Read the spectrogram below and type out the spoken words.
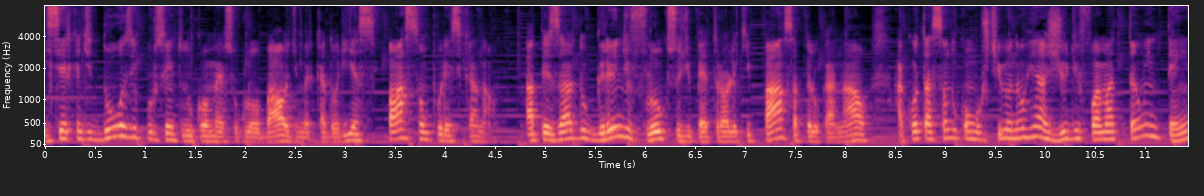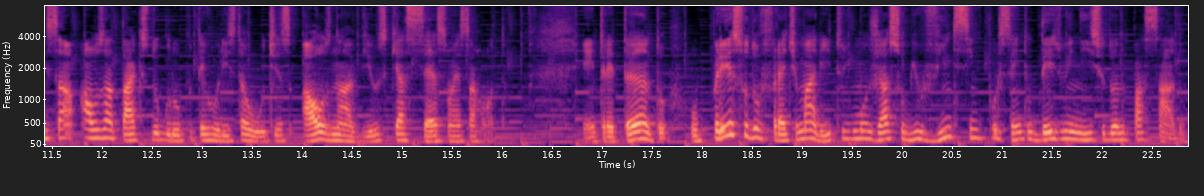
e cerca de 12% do comércio global de mercadorias passam por esse canal. Apesar do grande fluxo de petróleo que passa pelo canal, a cotação do combustível não reagiu de forma tão intensa aos ataques do grupo terrorista Houthis aos navios que acessam essa rota. Entretanto, o preço do frete marítimo já subiu 25% desde o início do ano passado,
